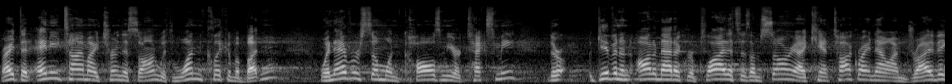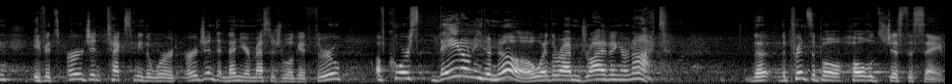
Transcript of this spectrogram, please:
right? That anytime I turn this on with one click of a button, whenever someone calls me or texts me, they're given an automatic reply that says, I'm sorry, I can't talk right now, I'm driving. If it's urgent, text me the word urgent, and then your message will get through. Of course, they don't need to know whether I'm driving or not. The, the principle holds just the same.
